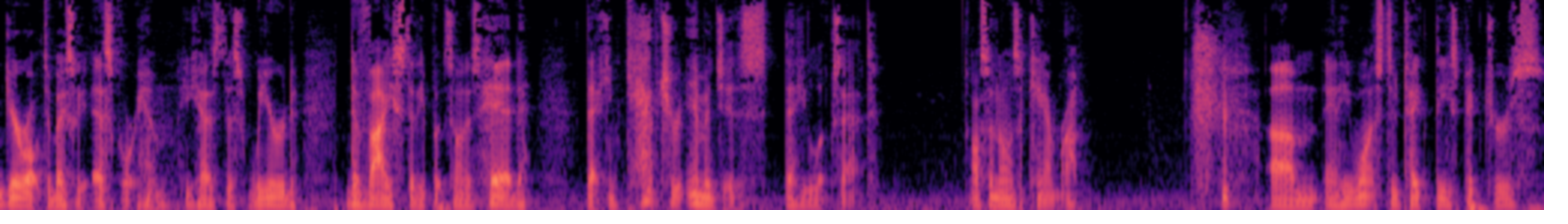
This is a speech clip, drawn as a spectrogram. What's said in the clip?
Geralt to basically escort him. He has this weird device that he puts on his head that can capture images that he looks at, also known as a camera. um, and he wants to take these pictures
